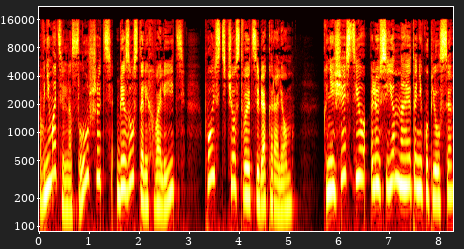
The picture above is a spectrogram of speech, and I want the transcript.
Внимательно слушать, без устали хвалить, пусть чувствует себя королем. К несчастью, Люсьен на это не купился,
